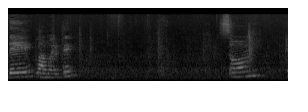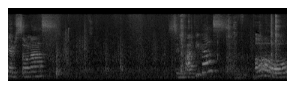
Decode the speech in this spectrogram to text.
de la muerte son personas simpáticas o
